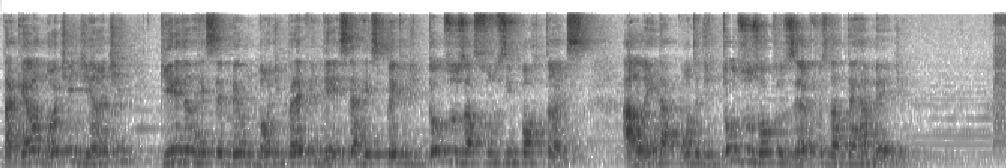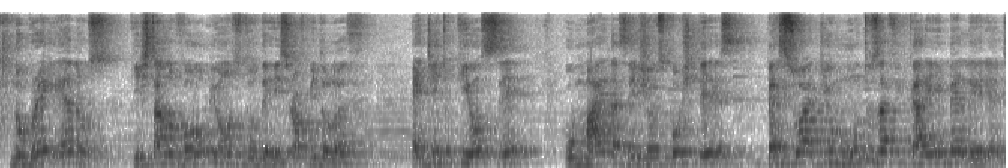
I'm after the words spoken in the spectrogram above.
Daquela noite em diante, Círdan recebeu um dom de previdência a respeito de todos os assuntos importantes, além da conta de todos os outros elfos da Terra-média. No Grey Annals, que está no volume 11 do The History of Middle-earth, é dito que Ose, o Maia das regiões costeiras, persuadiu muitos a ficarem em Beleriand,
